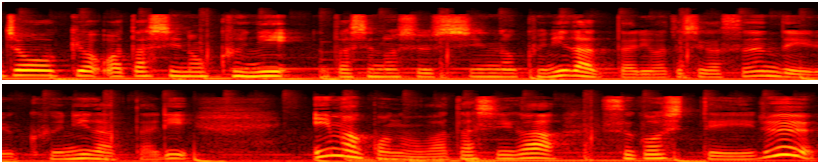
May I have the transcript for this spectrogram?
状況私の国私の出身の国だったり私が住んでいる国だったり今この私が過ごしている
